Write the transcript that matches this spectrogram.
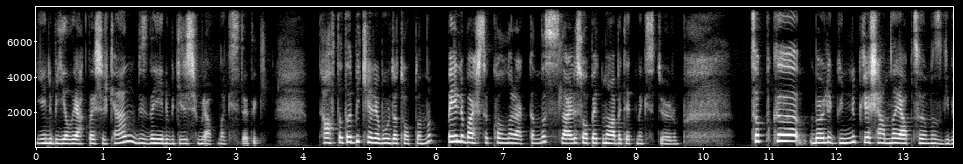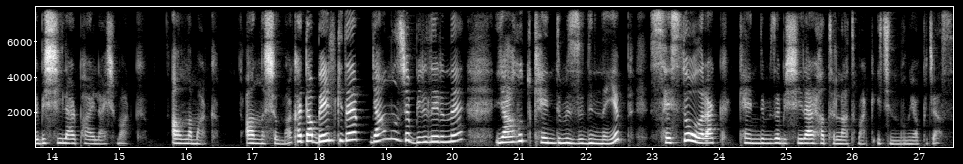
Yeni bir yıl yaklaşırken biz de yeni bir girişim yapmak istedik. Haftada bir kere burada toplanıp belli başlı konular hakkında sizlerle sohbet muhabbet etmek istiyorum. Tıpkı böyle günlük yaşamda yaptığımız gibi bir şeyler paylaşmak, anlamak, anlaşılmak. Hatta belki de yalnızca birilerini yahut kendimizi dinleyip sesli olarak kendimize bir şeyler hatırlatmak için bunu yapacağız.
